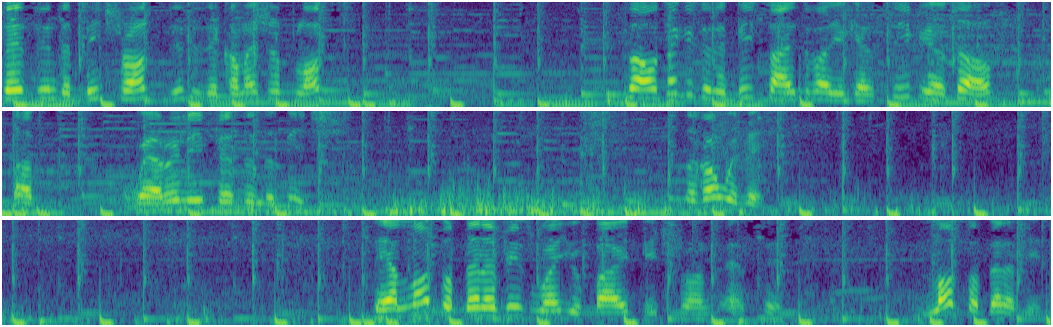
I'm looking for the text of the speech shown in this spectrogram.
facing the beachfront. This is a commercial plot. So I'll take you to the beach side so you can see for yourself that we're really facing the beach. So come with me. There are lots of benefits when you buy beachfront estates. Lots of benefits.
